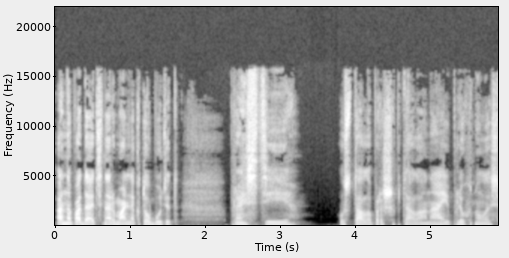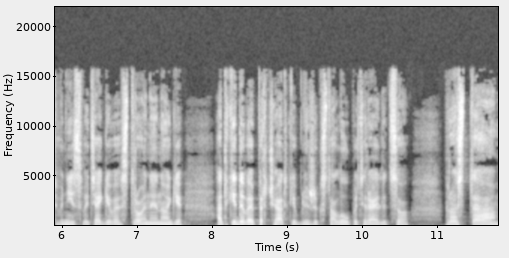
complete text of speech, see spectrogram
А нападать нормально кто будет? Прости, устало прошептала она и плюхнулась вниз, вытягивая стройные ноги, откидывая перчатки ближе к столу, потирая лицо. Просто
